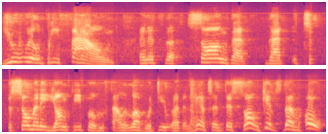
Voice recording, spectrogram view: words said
You will be found, and it's the song that that to so many young people who fell in love with Dear Evan Hansen, this song gives them hope.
